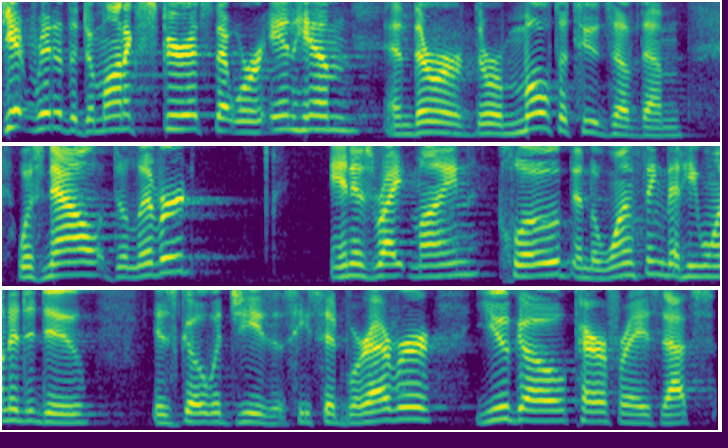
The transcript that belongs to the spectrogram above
get rid of the demonic spirits that were in him, and there were, there were multitudes of them, was now delivered in his right mind, clothed, and the one thing that he wanted to do is go with Jesus. He said, Wherever you go, paraphrase, that's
